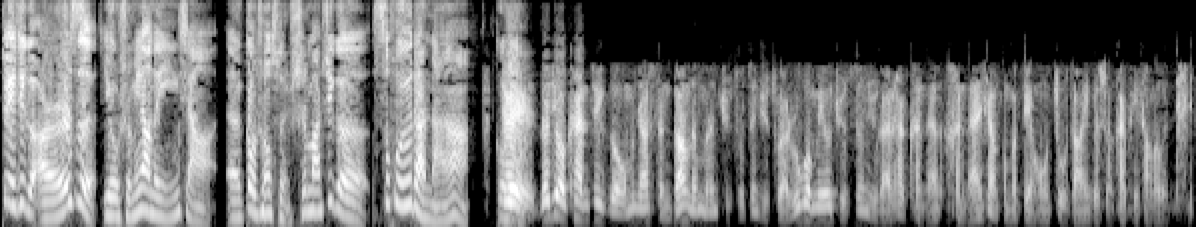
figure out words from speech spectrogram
对这个儿子有什么样的影响？呃，构成损失吗？这个似乎有点难啊。对，那就要看这个我们讲沈刚能不能举出证据出来。如果没有举出证据来，他可能很难向什么辩红主张一个损害赔偿的问题。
